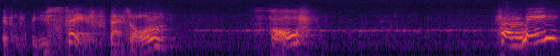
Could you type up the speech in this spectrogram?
it'll be safe, that's all. Safe? From me?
